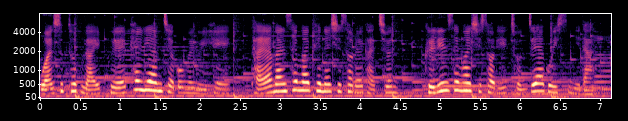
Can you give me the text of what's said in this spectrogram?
원스톱 라이프의 편리함 제공을 위해 다양한 생활 편의 시설을 갖춘 근린 생활 시설이 존재하고 있습니다.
